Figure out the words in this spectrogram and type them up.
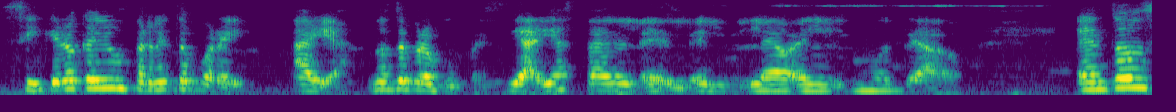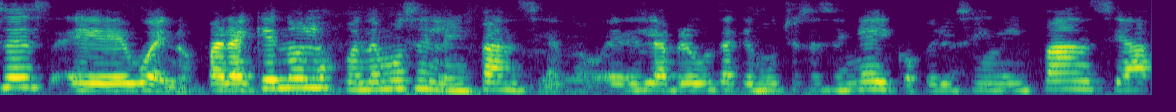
Sí, creo que hay un perrito por ahí. Ah, ya, no te preocupes, ya, ya está el, el, moteado. Entonces, eh, bueno, ¿para qué no los ponemos en la infancia? No? Es la pregunta que muchos hacen EICO, pero si en la infancia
